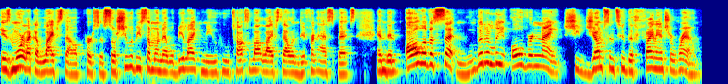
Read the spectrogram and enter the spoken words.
is more like a lifestyle person. So she would be someone that would be like me who talks about lifestyle in different aspects. And then all of a sudden, literally overnight, she jumps into the financial realm.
